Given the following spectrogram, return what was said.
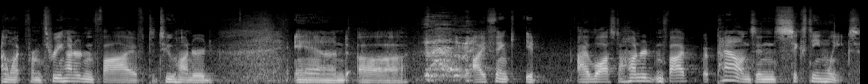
I went from 305 to 200, and uh, I think it. I lost 105 pounds in 16 weeks,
